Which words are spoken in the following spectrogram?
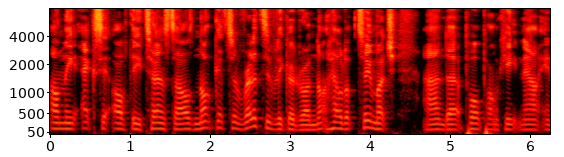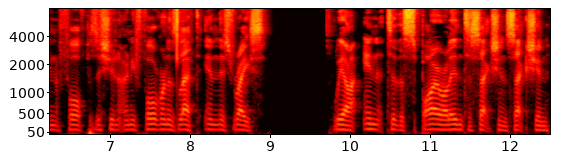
on the exit of the turnstiles. Not gets a relatively good run, not held up too much, and uh, Port Ponky now in fourth position. Only four runners left in this race. We are into the spiral intersection section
